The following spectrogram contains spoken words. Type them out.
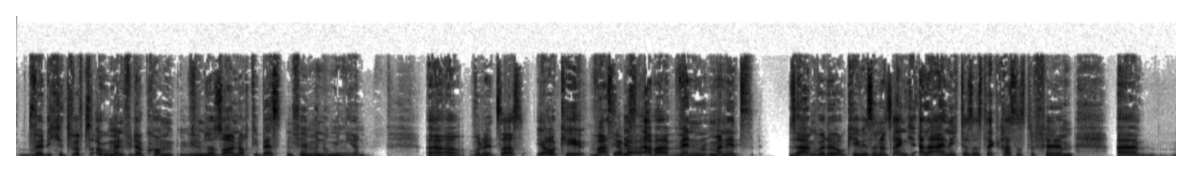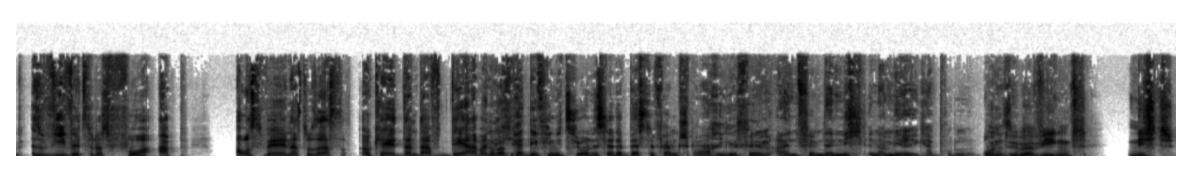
würde ich jetzt aufs Argument wieder kommen, wir sollen doch die besten Filme nominieren. Äh, wo du jetzt sagst, ja, okay, was Ja, aber- ist aber, wenn man jetzt sagen würde, okay, wir sind uns eigentlich alle einig, das ist der krasseste Film. Äh, also wie willst du das vorab auswählen, dass du sagst, okay, dann darf der aber nicht. Aber per Definition ist ja der beste fremdsprachige Film ein Film, der nicht in Amerika produziert. und überwiegend nicht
